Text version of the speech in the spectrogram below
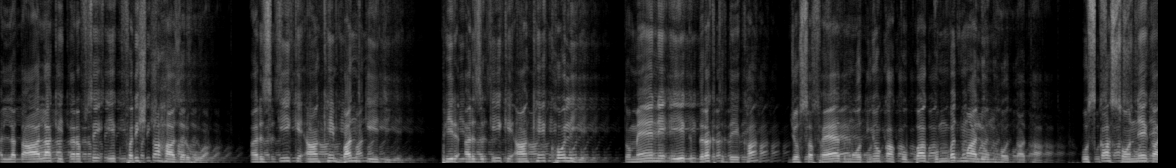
अल्लाह ताला की तरफ़ से एक फरिश्ता हाजिर हुआ। अर्ज़ की के आँखें बंद कीजिए। फिर अर्ज़ की के आँखें खोलिए। तो मैंने एक दरख्त देखा जो सफ़ेद मोतियों का कुब्बा गुंबद मालूम होता था। उसका सोने का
